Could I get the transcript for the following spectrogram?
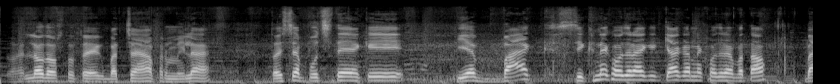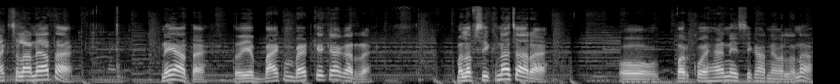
तो हेलो दोस्तों तो एक बच्चा यहाँ पर मिला है। तो इससे पूछते हैं कि ये बाइक सीखने खोज रहा है कि क्या करने खोज रहा है, बताओ। बाइक चलाने आता है? नहीं नहीं आता है? तो ये बाइक में बैठ के क्या कर रहा है? मतलब सीखना चाह रहा है? ओ, पर कोई है नहीं सिखाने वाला ना?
